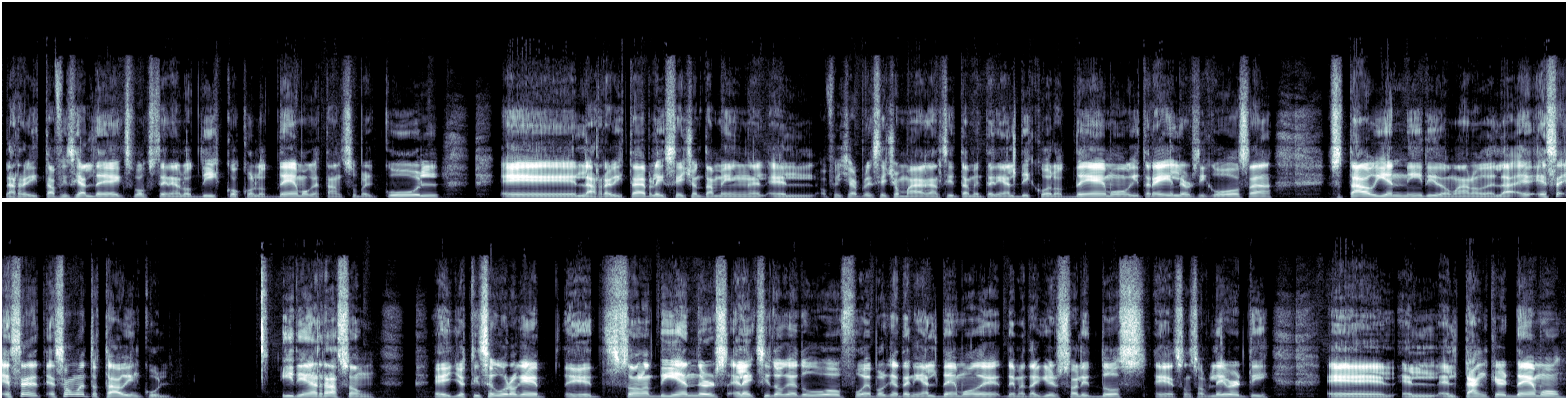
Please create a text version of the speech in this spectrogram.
la revista oficial de Xbox tenía los discos con los demos que están súper cool. Eh, la revista de PlayStation también, el, el Official PlayStation Magazine también tenía el disco de los demos y trailers y cosas. Eso estaba bien nítido, mano. ¿verdad? E, ese, ese, ese momento estaba bien cool. Y tienes razón. Eh, yo estoy seguro que eh, Son of the Enders, el éxito que tuvo fue porque tenía el demo de, Metal Gear Solid 2, Sons of Liberty, el, el, Tanker demo.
